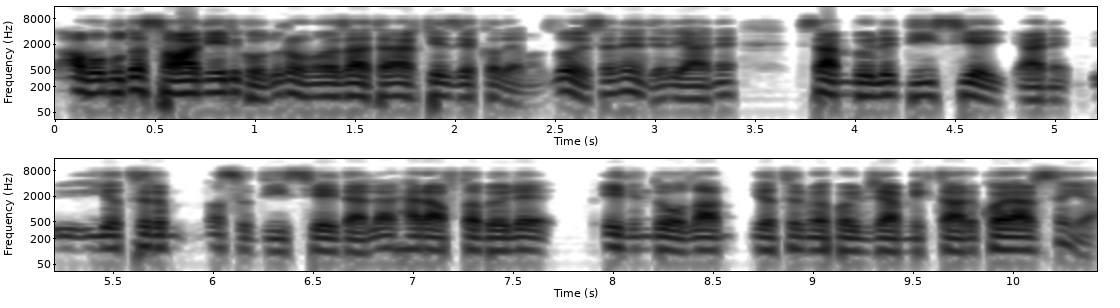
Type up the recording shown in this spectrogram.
ama bu da saniyelik olur. Onu zaten herkes yakalayamaz. Dolayısıyla nedir? Yani sen böyle DCA yani yatırım nasıl DCA derler? Her hafta böyle elinde olan yatırım yapabileceğin miktarı koyarsın ya.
